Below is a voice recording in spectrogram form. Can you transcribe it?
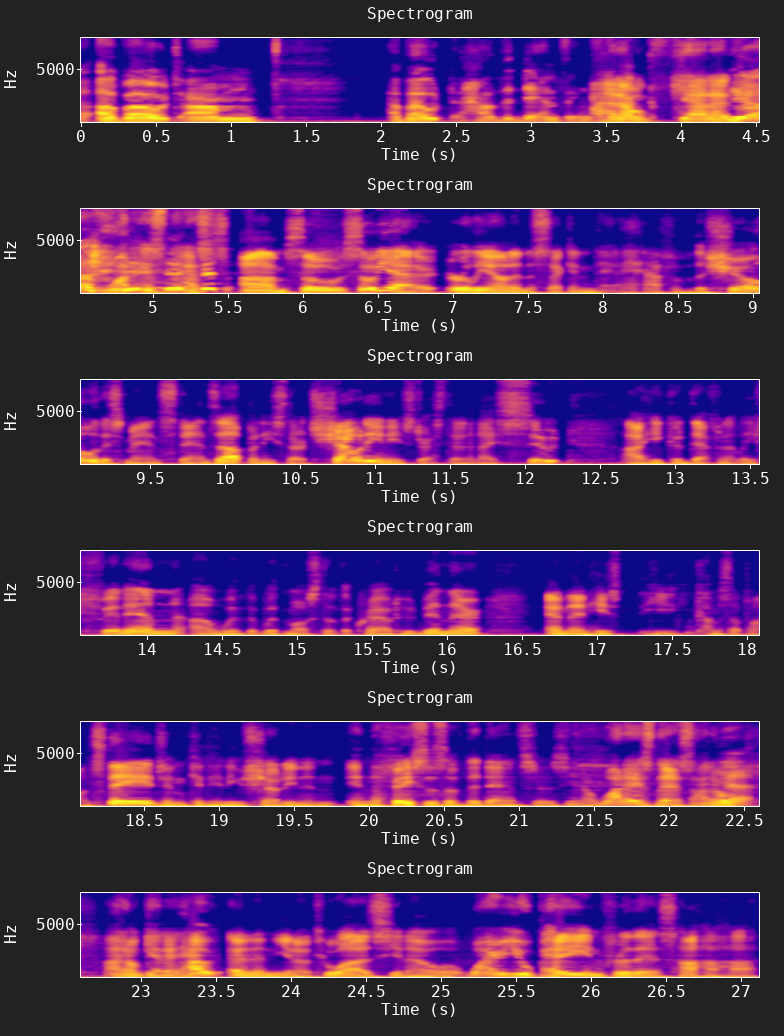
about um, about how the dancing. I don't get it. Yeah. what is this? Um, so so yeah, early on in the second half of the show, this man stands up and he starts shouting. He's dressed in a nice suit. Uh, he could definitely fit in uh, with with most of the crowd who'd been there. And then he's he comes up on stage and continues shouting in, in the faces of the dancers. You know, what is this? I don't Yeah. I don't get it. How? And then you know, to us, you know, why are you paying for this? Ha ha ha.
